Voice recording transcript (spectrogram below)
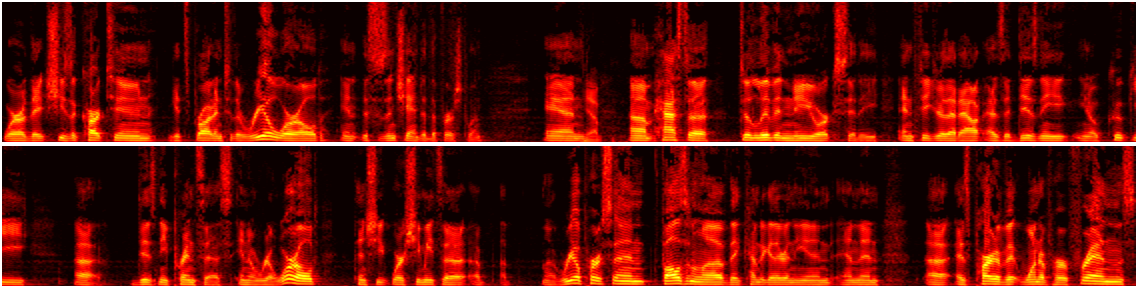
where they, she's a cartoon gets brought into the real world, and this is Enchanted, the first one, and Yep. Um, has to to live in New York City and figure that out as a Disney, you know, kooky uh, Disney princess in a real world. Then she where she meets a, a, a, real person, falls in love. They come together in the end, and then uh, as part of it, one of her friends,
